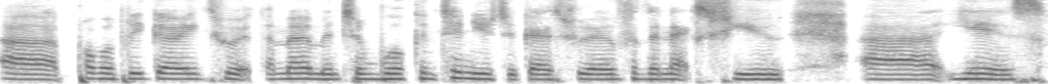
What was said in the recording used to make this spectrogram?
uh, probably going through at the moment and will continue to go through over the next few uh, years.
